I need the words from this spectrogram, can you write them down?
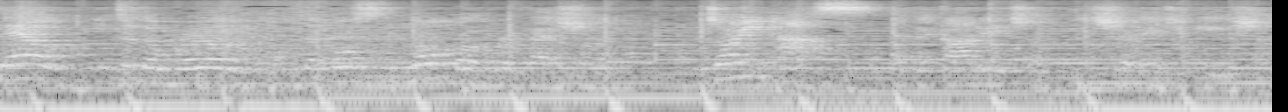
Delve into the world of the most noble profession. Join us at the College of Teacher Education.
